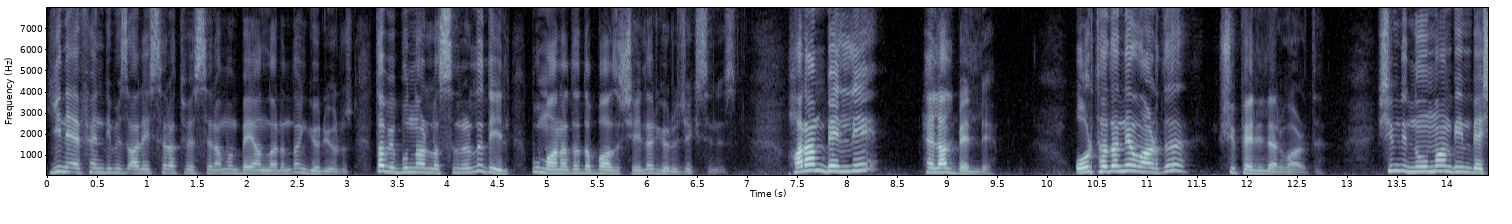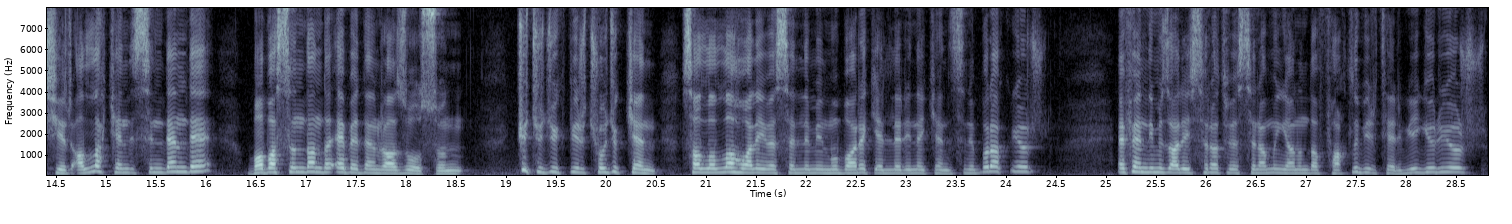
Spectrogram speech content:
yine Efendimiz aleyhissalatü vesselamın beyanlarından görüyoruz. Tabi bunlarla sınırlı değil bu manada da bazı şeyler göreceksiniz. Haram belli helal belli. Ortada ne vardı? Şüpheliler vardı. Şimdi Numan bin Beşir Allah kendisinden de babasından da ebeden razı olsun. Küçücük bir çocukken sallallahu aleyhi ve sellemin mübarek ellerine kendisini bırakıyor. Efendimiz aleyhissalatü vesselamın yanında farklı bir terbiye görüyor.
